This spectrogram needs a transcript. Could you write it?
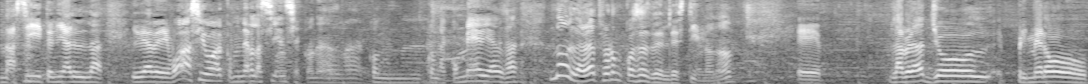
nací tenía la idea de, wow, sí voy a combinar la ciencia con la, con, la comedia, no, la verdad fueron cosas del destino, ¿no? Eh, la verdad yo primero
